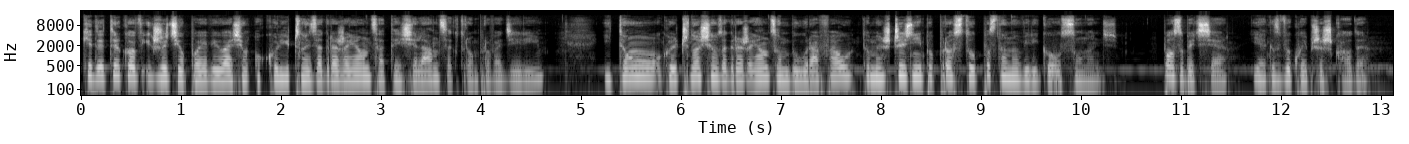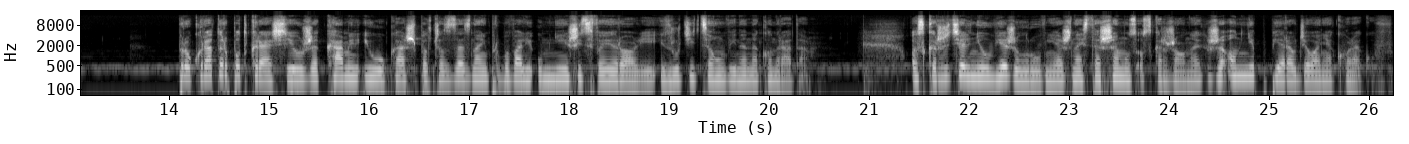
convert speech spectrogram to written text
Kiedy tylko w ich życiu pojawiła się okoliczność zagrażająca tej sielance, którą prowadzili, i tą okolicznością zagrażającą był Rafał, to mężczyźni po prostu postanowili go usunąć. Pozbyć się jak zwykłej przeszkody. Prokurator podkreślił, że Kamil i Łukasz podczas zeznań próbowali umniejszyć swoje roli i zrzucić całą winę na Konrada. Oskarżyciel nie uwierzył również najstarszemu z oskarżonych, że on nie popierał działania kolegów.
